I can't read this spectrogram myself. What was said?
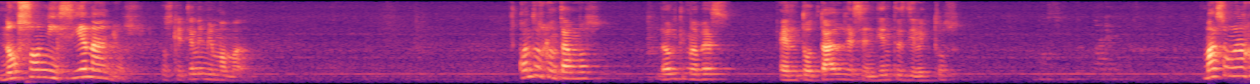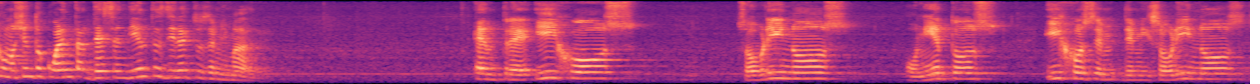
No son ni 100 años los que tiene mi mamá. ¿Cuántos contamos la última vez en total descendientes directos? Más o menos como 140 descendientes directos de mi madre. Entre hijos, sobrinos o nietos, hijos de, mis sobrinos.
